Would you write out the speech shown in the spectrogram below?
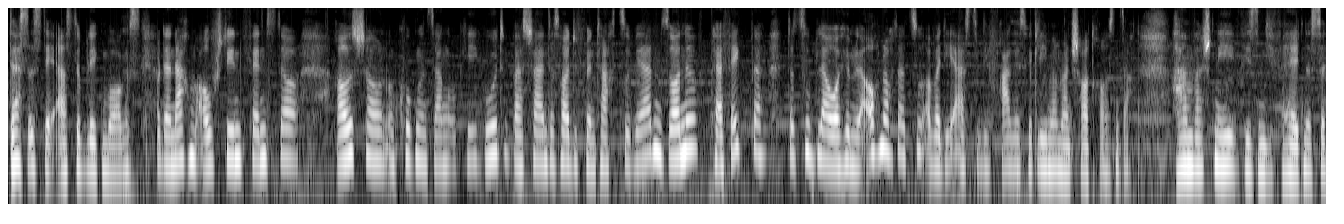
Das ist der erste Blick morgens. Oder nach dem Aufstehen Fenster rausschauen und gucken und sagen, okay, gut, was scheint das heute für ein Tag zu werden? Sonne, perfekt, dazu blauer Himmel auch noch dazu. Aber die erste, die Frage ist wirklich, wenn man schaut draußen und sagt, haben wir Schnee? Wie sind die Verhältnisse?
